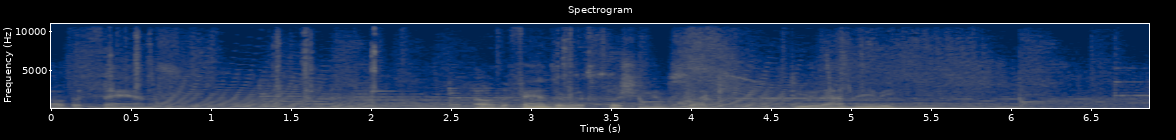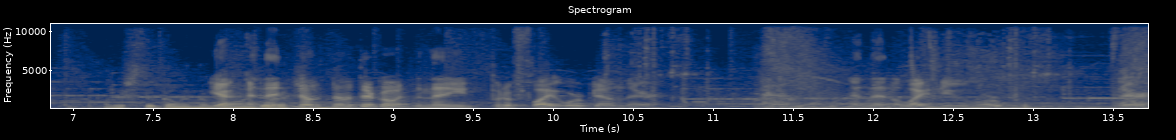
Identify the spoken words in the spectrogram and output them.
Oh, the fans. Oh, the fans are what's pushing him, so I can do that maybe. Oh, they're still going the Yeah, wrong and then direction. no, no, they're going, and then you put a flight orb down there, and then a lightning orb there,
